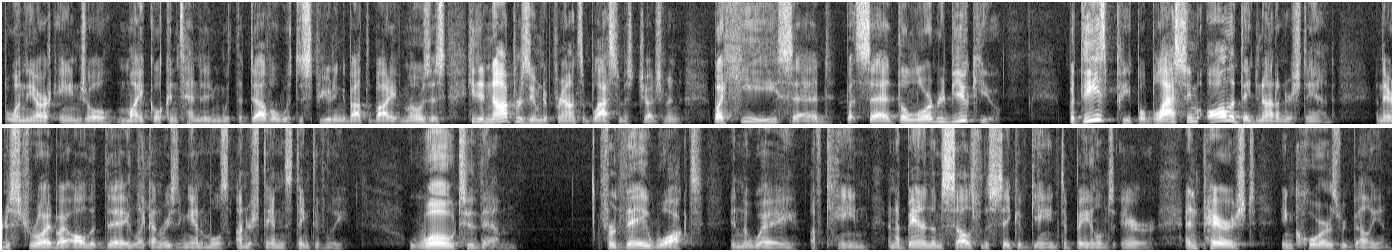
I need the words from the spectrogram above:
But when the archangel Michael, contending with the devil, was disputing about the body of Moses, he did not presume to pronounce a blasphemous judgment, but he said, but said, The Lord rebuke you. But these people blaspheme all that they do not understand, and they are destroyed by all that they, like unreasoning animals, understand instinctively. Woe to them, for they walked in the way of Cain and abandoned themselves for the sake of gain to Balaam's error and perished in Korah's rebellion.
